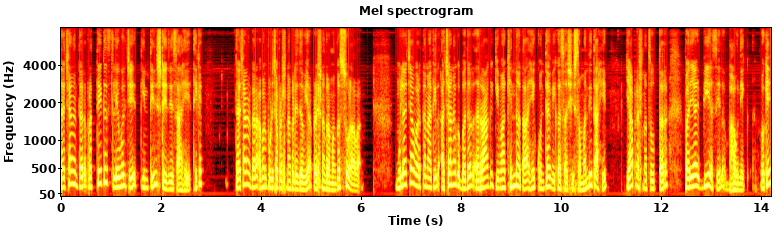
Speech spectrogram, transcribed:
त्याच्यानंतर प्रत्येकच लेवलचे तीन तीन स्टेजेस आहे ठीक आहे? त्याच्यानंतर आपण पुढच्या प्रश्नाकडे जाऊया. प्रश्न क्रमांक सोळावा. मुलाच्या वर्तनातील अचानक बदल राग किंवा खिन्नता हे कोणत्या विकासाशी संबंधित आहे? या प्रश्नाचं उत्तर पर्याय बी असेल भावनिक. ओके?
